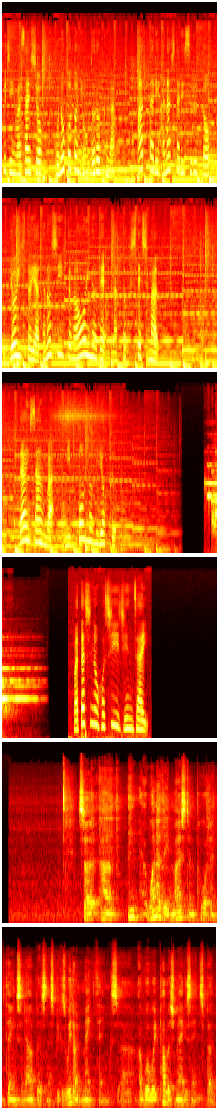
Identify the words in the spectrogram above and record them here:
国人は最初このことに驚くが会ったり話したりすると良い人や楽しい人が多いので納得してしまう。第3話日本の魅力。私の欲しい人材 So, um, one of the most important things in our business, because we don't make things, uh, well, we publish magazines, but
